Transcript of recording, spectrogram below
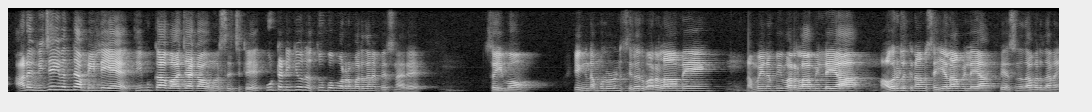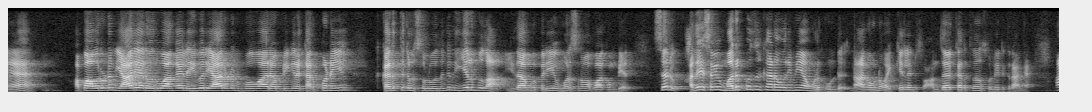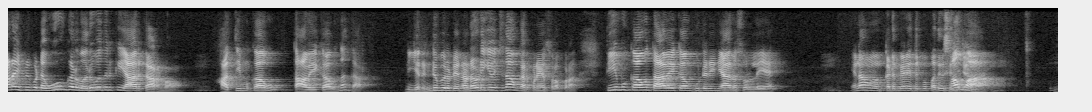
ஆனால் விஜய் வந்து அப்படி இல்லையே. திமுக பாஜக விமர்சிச்சுட்டு கூட்டணிக்கும் இந்த தூபம் போடுற மாதிரி தானே பேசினாரு. செய்வோம். எங்க நம்மளுடன் சிலர் வரலாமே. நம்மை நம்பி வரலாம் இல்லையா? அவர்களுக்கு நாம் செய்யலாம் இல்லையா? பேசுனது அவர் தானேங்க அப்போ அவருடன் யார் யார் வருவாங்க? இல்லை இவர் யாருடன் போவார்? அப்படிங்கிற கற்பனையில் கருத்துக்கள் சொல்வதுங்கிறது இயல்பு தான் இதை அவங்க பெரிய விமர்சனமாக பார்க்க முடியாது. சரி அதே சமயம் மறுப்பதற்கான உரிமை அவங்களுக்கு உண்டு. நாங்கள் ஒன்றும் வைக்கலைன்னு சொல் அந்த கருத்து தான் சொல்லியிருக்கிறாங்க. ஆனால் இப்படிப்பட்ட ஊங்கள் வருவதற்கு யார் காரணம்? அதிமுகவும் தாவேக்காவும் தான் காரணம். நீங்கள் ரெண்டு பேருடைய நடவடிக்கை வச்சு தான் அவங்க கற்பனையாக சொல்ல போகிறாங்க திமுகவும் தாவேக்காவும் கூட்டணின்னு யாரும் சொல்லலையே. ஏன்னா அவங்க கடுமையான எதிர்ப்பு பதிவு ஆமா. செஞ்சாங்க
